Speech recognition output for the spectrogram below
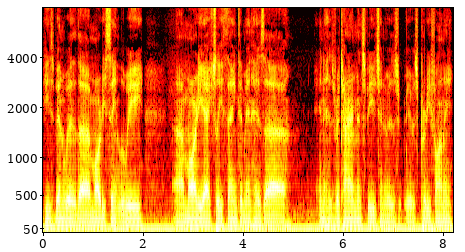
he's been with uh, Marty St. Louis. Uh, Marty actually thanked him in his uh, in his retirement speech, and it was it was pretty funny.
